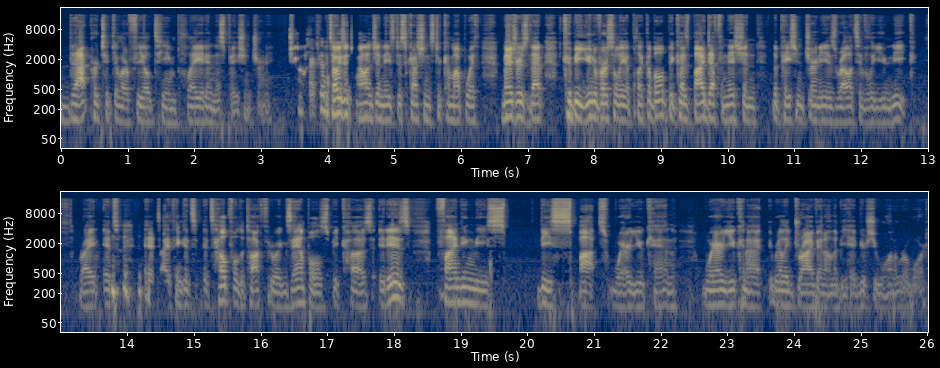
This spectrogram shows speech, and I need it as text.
that particular field team played in this patient journey challenge. It's always a challenge in these discussions to come up with measures that could be universally applicable because by definition, the patient journey is relatively unique right it's it's i think it's it's helpful to talk through examples because it is finding these these spots where you can where you can uh, really drive in on the behaviors you want to reward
